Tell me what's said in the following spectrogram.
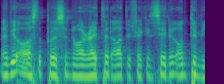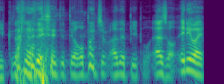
Maybe I'll ask the person who I wrote it out if they can send it on to me because I know they sent it to a whole bunch of other people as well. Anyway,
